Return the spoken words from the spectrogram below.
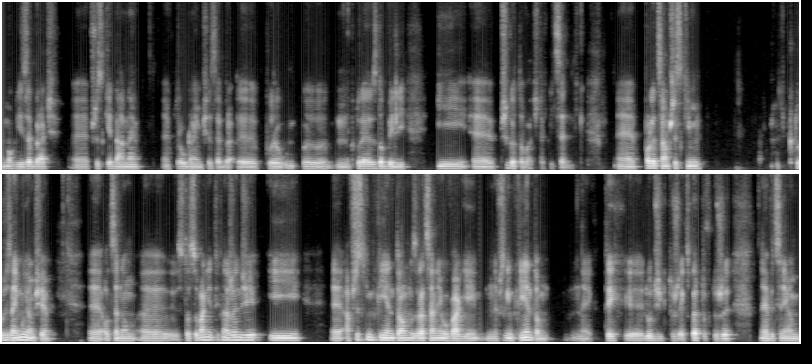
mogli zebrać wszystkie dane, które udają się zebrać, które, zdobyli i przygotować taki cennik. Polecam wszystkim, którzy zajmują się oceną e, stosowanie tych narzędzi i e, a wszystkim klientom zwracanie uwagi, wszystkim klientom tych ludzi, którzy, ekspertów, którzy wyceniają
